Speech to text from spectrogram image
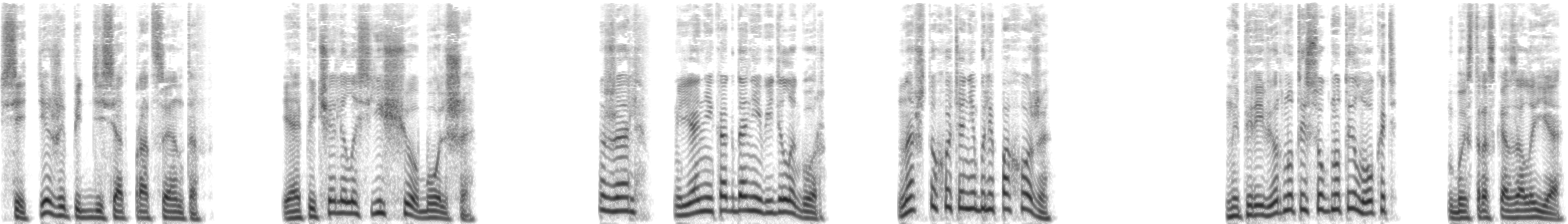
все те же 50%. И опечалилась еще больше. Жаль, я никогда не видела гор. На что хоть они были похожи? На перевернутый согнутый локоть, быстро сказала я.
